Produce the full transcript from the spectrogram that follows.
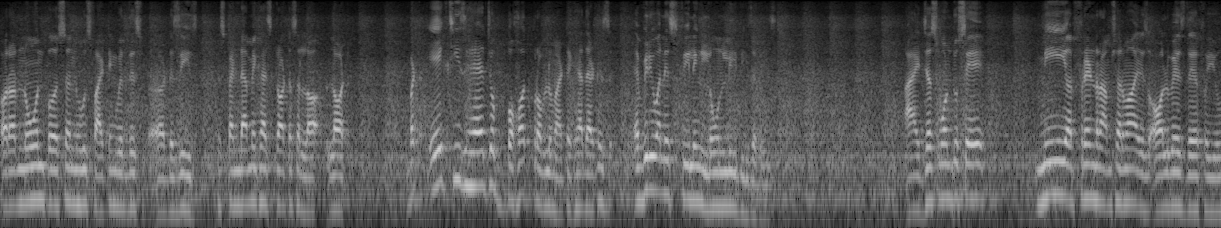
or a known person who's fighting with this uh, disease. This pandemic has taught us a lo- lot. बट एक चीज़ है जो बहुत प्रॉब्लमेटिक है दैट इज़ एवरी वन इज़ फीलिंग लोनली दीज डेज आई जस्ट वॉन्ट टू से me your friend ram sharma is always there for you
